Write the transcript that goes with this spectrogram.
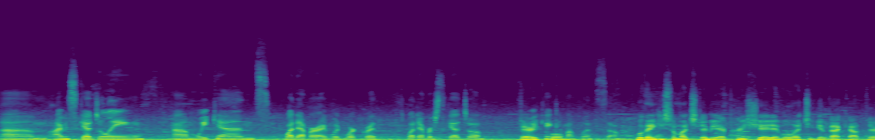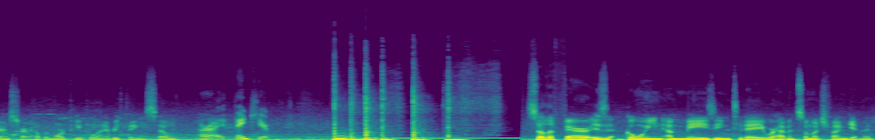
um, I'm scheduling um, weekends, whatever I would work with, whatever schedule that Very we can come up with. So Well, thank you so much, Debbie. I appreciate it. We'll let you get back out there and start helping more people and everything. So, all right, thank you. So the fair is going amazing today. We're having so much fun getting the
